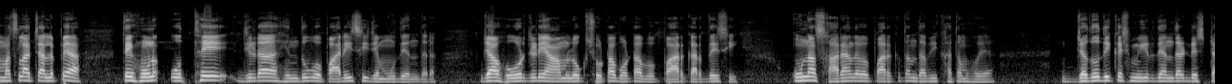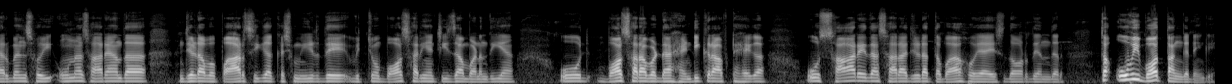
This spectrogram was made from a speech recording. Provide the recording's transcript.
ਮਸਲਾ ਚੱਲ ਪਿਆ, ਤੇ ਹੁਣ ਉੱਥੇ ਜਿਹੜਾ ਹਿੰਦੂ ਵਪਾਰੀ ਸੀ ਜੰਮੂ ਦੇ ਅੰਦਰ, ਜਾਂ ਹੋਰ ਜਿਹੜੇ ਆਮ ਲੋਕ ਛੋਟਾ ਮੋਟਾ ਵਪਾਰ ਕਰਦੇ ਸੀ ਉਹਨਾਂ ਸਾਰਿਆਂ ਦਾ ਵਪਾਰਕ ਧੰਦਾ ਵੀ ਖਤਮ ਹੋਇਆ। ਜਦੋਂ ਦੀ ਕਸ਼ਮੀਰ ਦੇ ਅੰਦਰ ਡਿਸਟਰਬੈਂਸ ਹੋਈ, ਉਹਨਾਂ ਸਾਰਿਆਂ ਦਾ ਜਿਹੜਾ ਵਪਾਰ ਸੀਗਾ, ਕਸ਼ਮੀਰ ਦੇ ਵਿੱਚੋਂ ਬਹੁਤ ਸਾਰੀਆਂ ਚੀਜ਼ਾਂ ਬਣਦੀਆਂ। ਉਹ ਬਹੁਤ ਸਾਰਾ ਵੱਡਾ ਹੈਂਡੀਕ੍ਰਾਫਟ ਹੈਗਾ। ਉਹ ਸਾਰੇ ਦਾ ਸਾਰਾ ਜਿਹੜਾ ਤਬਾਹ ਹੋਇਆ ਇਸ ਦੌਰ ਦੇ ਅੰਦਰ, ਤਾਂ ਉਹ ਵੀ ਬਹੁਤ ਤੰਗ ਨੇਗੇ।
